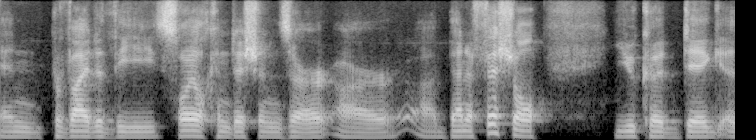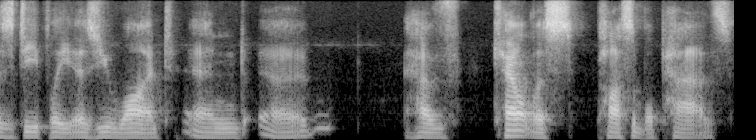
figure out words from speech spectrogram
and provided the soil conditions are are uh, beneficial, you could dig as deeply as you want and uh, have countless possible paths.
